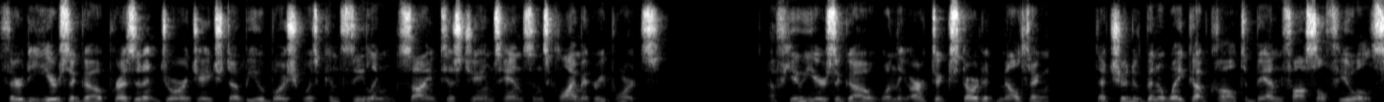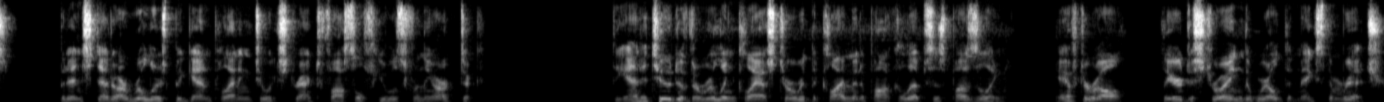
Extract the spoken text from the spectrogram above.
Thirty years ago, President George H. W. Bush was concealing scientist James Hansen's climate reports. A few years ago, when the Arctic started melting, that should have been a wake up call to ban fossil fuels. But instead, our rulers began planning to extract fossil fuels from the Arctic. The attitude of the ruling class toward the climate apocalypse is puzzling. After all, they are destroying the world that makes them rich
